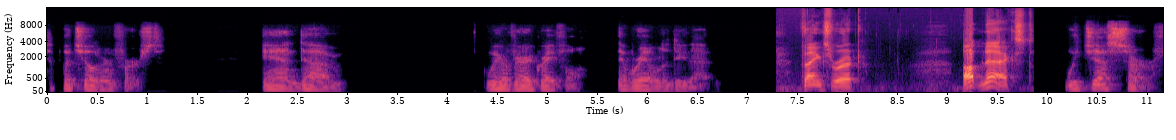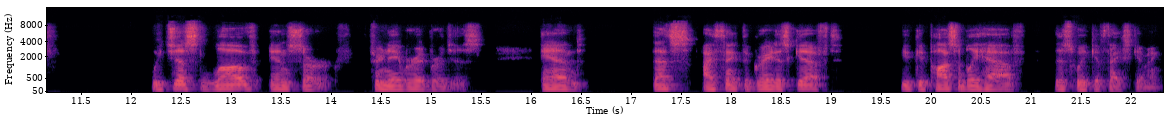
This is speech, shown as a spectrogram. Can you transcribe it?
to put children first. And um, we are very grateful that we're able to do that. Thanks, Rick. Up next, we just serve. We just love and serve through neighborhood bridges. And that's, I think, the greatest gift you could possibly have this week of Thanksgiving.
